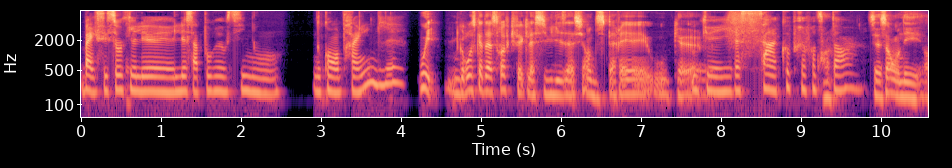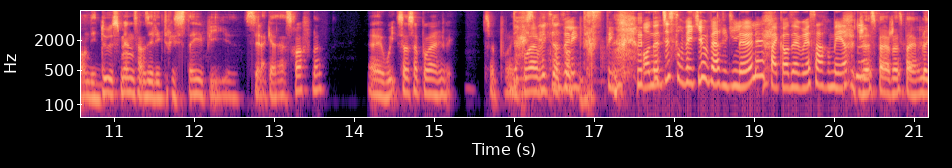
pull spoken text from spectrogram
ben c'est sûr que là, là, ça pourrait aussi nous, nous contraindre. Là, Oui, une grosse catastrophe qui fait que la civilisation disparaît ou que... ou qu'il reste 100 couples reproducteurs. C'est ça, on est, on est deux semaines sans électricité, puis euh, c'est la catastrophe, là. Euh, oui, ça, ça pourrait arriver. Ça pourrait, arriver sans électricité. On a déjà survécu au verglas, là, fait qu'on devrait s'en remettre. J'espère, j'espère. Le,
